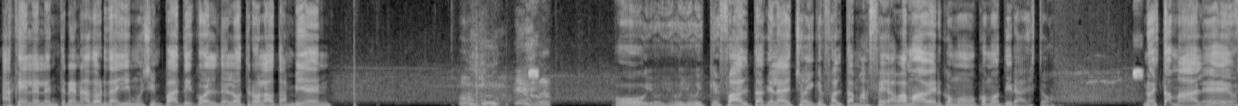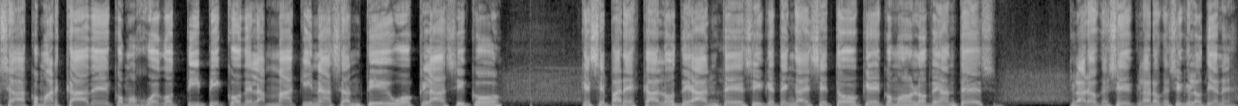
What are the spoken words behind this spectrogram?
Aquel, el entrenador de allí muy simpático. El del otro lado también. Uy, uy, uy, uy, qué falta que le ha hecho ahí, qué falta más fea. Vamos a ver cómo, cómo tira esto. No está mal, ¿eh? O sea, como arcade, como juego típico de las máquinas antiguo, clásico, que se parezca a los de antes y que tenga ese toque como los de antes. Claro que sí, claro que sí que lo tiene.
